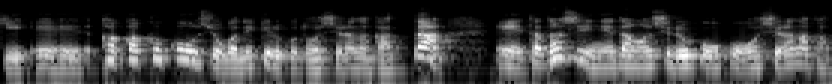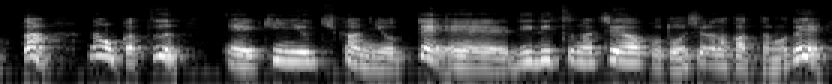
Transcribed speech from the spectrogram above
引、えー、価格交渉ができることを知らなかった、えー、正しい値段を知る方法を知らなかった、なおかつ、え、金融機関によって、え、利率が違うことを知らなかったので、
